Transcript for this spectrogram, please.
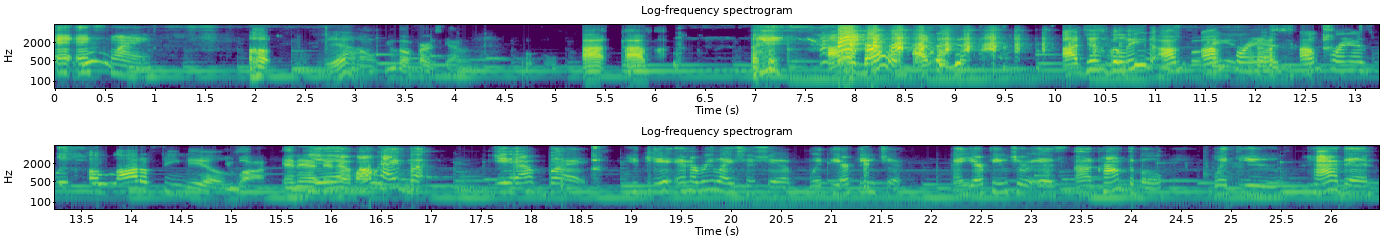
E- explain. Oh, yeah. No, you go first, Gavin. I I'm I don't know. I, I just believe I'm I'm friends. I'm friends with a lot of females. You are. And, that, and yeah, have always okay, been. but yeah, but you get in a relationship with your future, and your future is uncomfortable with you having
